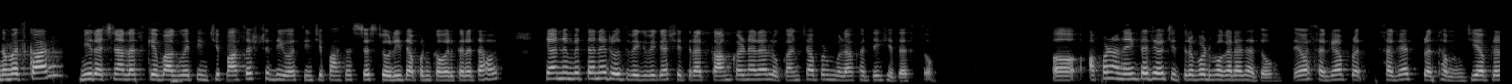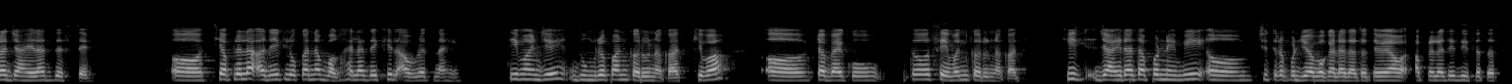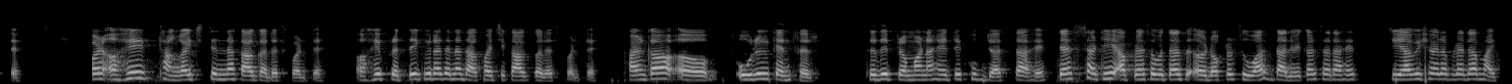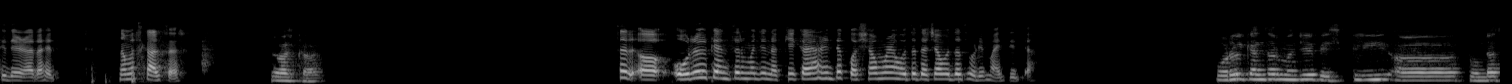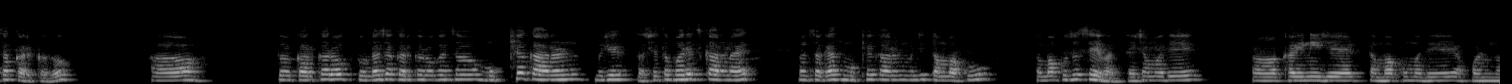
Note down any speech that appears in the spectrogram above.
नमस्कार, मी रचना लसके बागवे. 365 दिवस, 365 स्टोरीज आपण कव्हर करत आहोत. या निमित्ताने रोज वेगवेगळ्या क्षेत्रात काम करणाऱ्या लोकांच्या आपण मुलाखती घेत असतो. आपण अनेकदा जेव्हा चित्रपट बघायला जातो, तेव्हा सगळ्या प्र सगळ्यात प्रथम जी आपल्याला जाहिरात दिसते, ती आपल्याला अनेक लोकांना बघायला देखील आवडत नाही. ती म्हणजे धूम्रपान करू नकात किंवा टबॅको टबॅकोचं सेवन करू नकात. ही जाहिरात आपण नेहमी अ, चित्रपट जेव्हा बघायला जातो, तेव्हा आपल्याला ती दिसत असते. पण अ, हे सांगायची त्यांना का गरज पडते? अ, हे प्रत्येक वेळेला त्यांना दाखवायची का गरज पडते? कारण का ओरल कॅन्सरचं जे प्रमाण आहे ते खूप जास्त आहे. त्याचसाठी आपल्यासोबत आज अ, डॉक्टर सुहास दालवेकर सर आहेत, जे या विषयावर आपल्याला माहिती देणार आहेत. नमस्कार सर. नमस्कार. सर ओरल कॅन्सर म्हणजे नक्की काय आणि ते कशामुळे होतं त्याच्याबद्दल थोडी माहिती द्या? ओरल कॅन्सर म्हणजे बेसिकली तोंडाचा कर्करोग. तर कर्करोग तोंडाच्या कर्करोगाचं मुख्य कारण म्हणजे तसे तर बरेच कारण आहेत. पण सगळ्यात मुख्य कारण म्हणजे तंबाखू, तंबाखूचं सेवन. त्याच्यामध्ये खैनी जे आहेत तंबाखूमध्ये आपण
